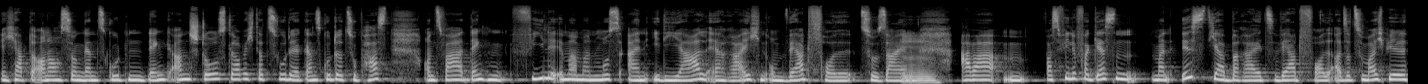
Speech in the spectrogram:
Ich habe da auch noch so einen ganz guten Denkanstoß, glaube ich, dazu, der ganz gut dazu passt. Und zwar denken viele immer, man muss ein Ideal erreichen, um wertvoll zu sein. Aber m, was viele vergessen, man ist ja bereits wertvoll. Also zum Beispiel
